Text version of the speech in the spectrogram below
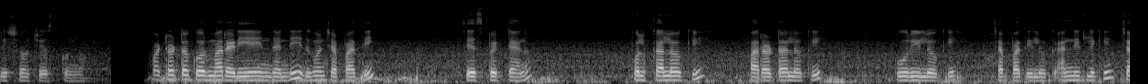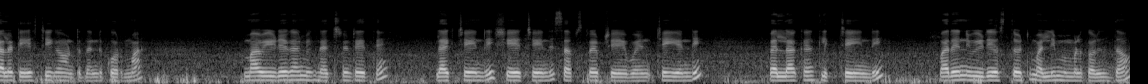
డిష్ అవుట్ చేసుకుందాం. పొటాటో కుర్మా రెడీ అయిందండి. ఇదిగోండి చపాతీ. చేసి పెట్టాను. పుల్కాలోకి పరోటాలోకి పూరీలోకి చపాతీలోకి అన్నిటికి చాలా టేస్టీగా ఉంటుందండి కుర్మా. మా వీడియో కానీ మీకు నచ్చినట్టయితే లైక్ చేయండి షేర్ చేయండి సబ్స్క్రైబ్ చేయ చేయండి. బెల్లాకన్ క్లిక్ చేయండి. మరిన్ని వీడియోస్ తోటి మళ్ళీ మిమ్మల్ని కలుద్దాం.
